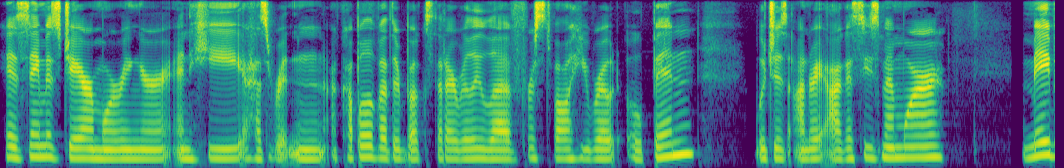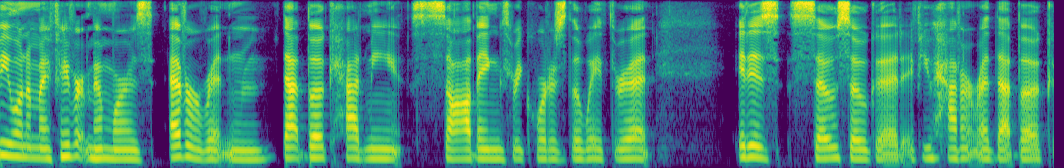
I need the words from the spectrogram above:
His name is J.R. Moehringer, and he has written a couple of other books that I really love. First of all, he wrote Open, which is Andre Agassi's memoir. Maybe one of my favorite memoirs ever written. That book had me sobbing three quarters of the way through it. It is so, so good. If you haven't read that book,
